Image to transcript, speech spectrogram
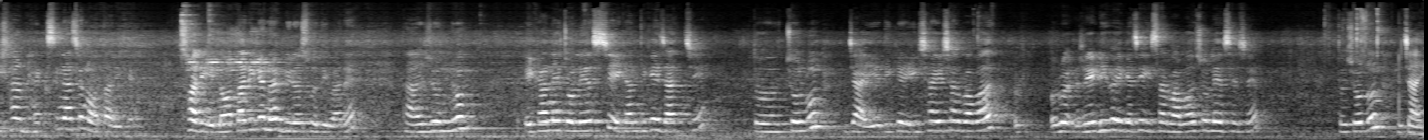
ঈশার ভ্যাকসিন আছে ন তারিখে। সরি, ন তারিখে নয়, বৃহস্পতিবারে। তার জন্য এখানে চলে এসেছি, এখান থেকে যাচ্ছি। তো চলুন যাই এদিকে ঈশা ঈশার বাবা রেডি হয়ে গেছে ঈশার বাবাও চলে এসেছে। তো চলুন যাই।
